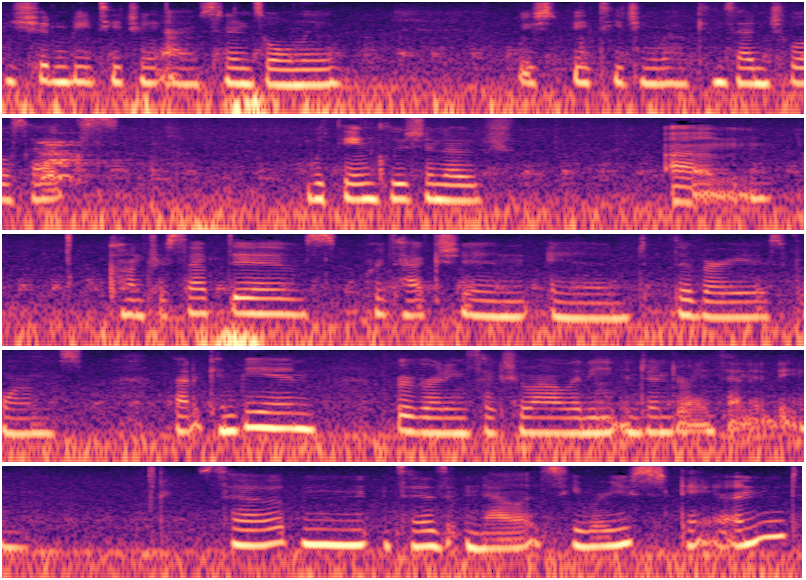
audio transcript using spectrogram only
We shouldn't be teaching abstinence only. We should be teaching about consensual sex with the inclusion of um, contraceptives, protection, and the various forms that it can be in regarding sexuality and gender identity. So mm, it says, now let's see where you stand.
